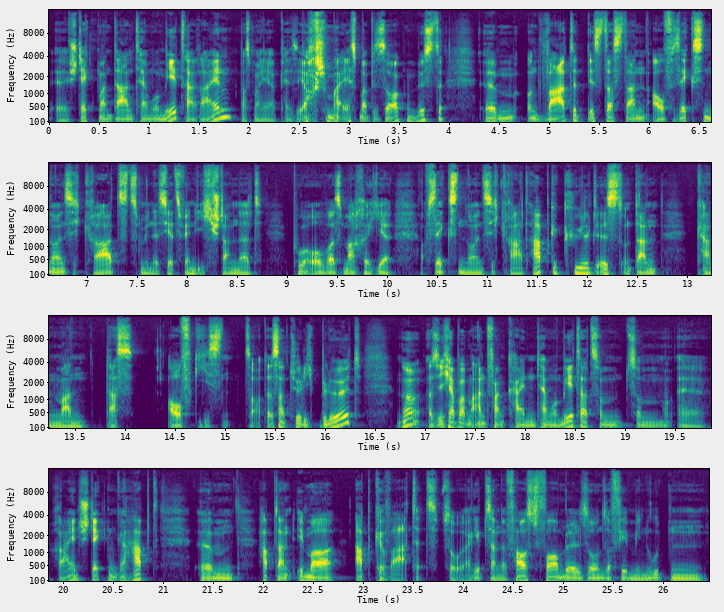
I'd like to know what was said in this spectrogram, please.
äh, steckt man da ein Thermometer rein, was man ja per se auch schon mal erstmal besorgen müsste, ähm, und wartet, bis das dann auf 96 Grad, zumindest jetzt, wenn ich Standard Pur Overs mache, hier auf 96 Grad abgekühlt ist und dann kann man das aufgießen. So, das ist natürlich blöd. Ne? Also ich habe am Anfang keinen Thermometer zum, zum äh, Reinstecken gehabt, ähm, habe dann immer abgewartet. So, da gibt es dann eine Faustformel, so und so viele Minuten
